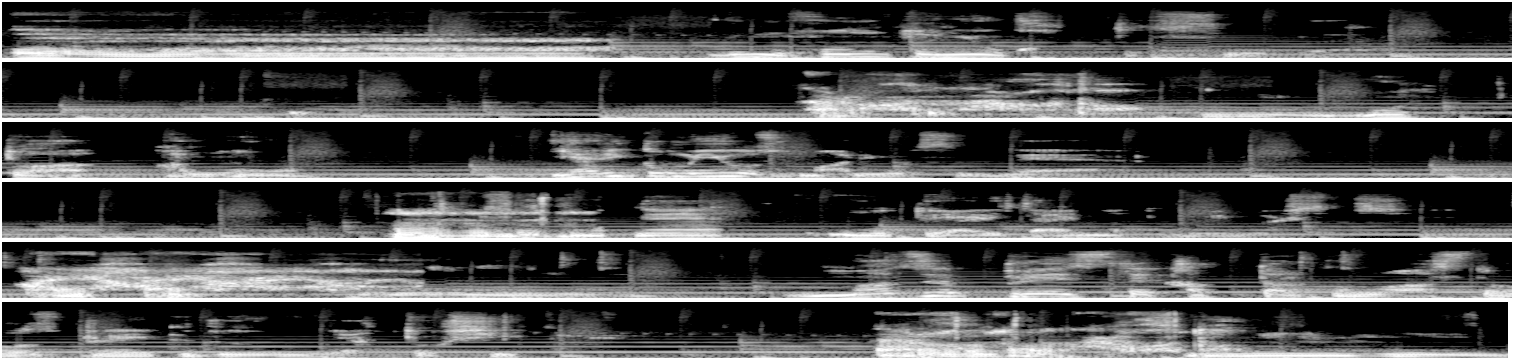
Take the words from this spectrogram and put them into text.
ええ。でも本当に良かったですね、これ。なるほどなるほど。うん、もっと、あの、やり込む要素もありますんで、うんそれもね、もっとやりたいなと思いましたし。はいはいはいはうんまずプレイステ買ったらこのアストロズプレイルームやってほしい。なるほどなるほど。うん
